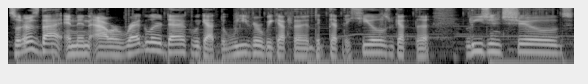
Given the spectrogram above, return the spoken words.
so there's that, and then our regular deck, we got the Weaver, we got the, the got the heals, we got the Legion shields,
